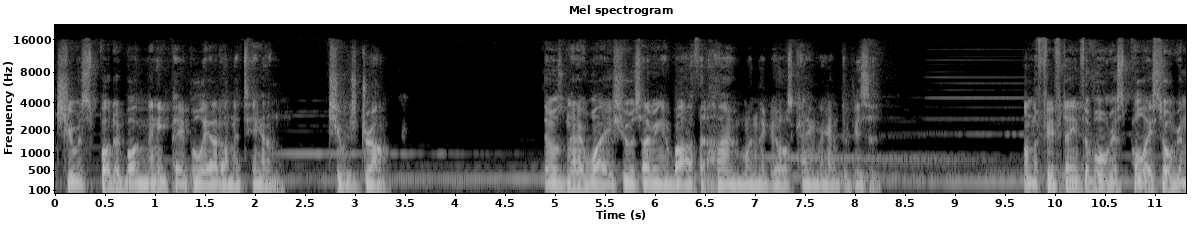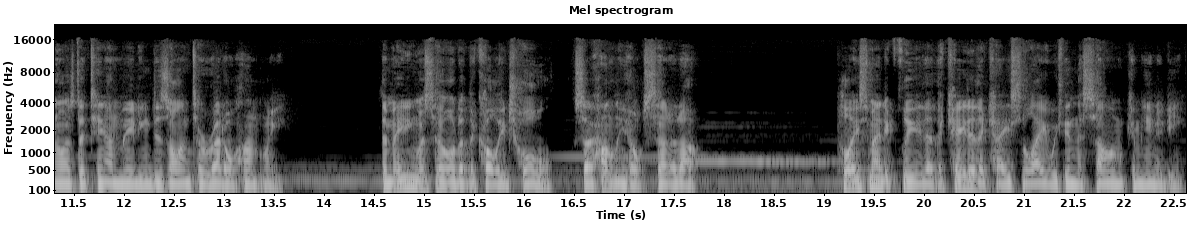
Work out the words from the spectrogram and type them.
She was spotted by many people out on the town. She was drunk. There was no way she was having a bath at home when the girls came round to visit. On the 15th of August, police organised a town meeting designed to rattle Huntley. The meeting was held at the college hall, so Huntley helped set it up. Police made it clear that the key to the case lay within the Soham community.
